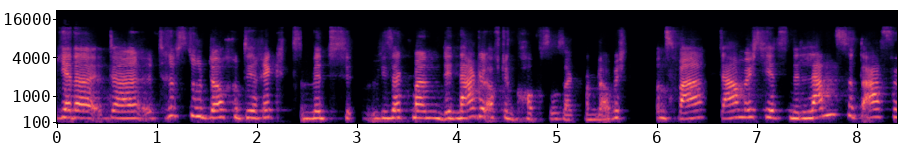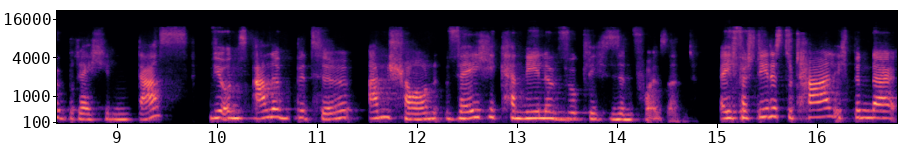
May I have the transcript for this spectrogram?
Ja, da, da triffst du doch direkt mit, wie sagt man, den Nagel auf den Kopf, so sagt man, glaube ich. Und zwar, da möchte ich jetzt eine Lanze dafür brechen, dass wir uns alle bitte anschauen, welche Kanäle wirklich sinnvoll sind. Ich verstehe das total. Ich bin da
